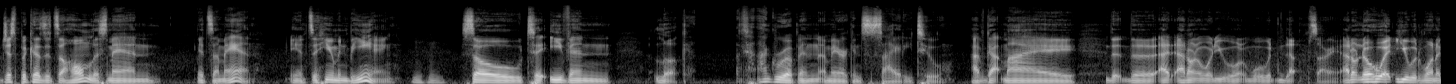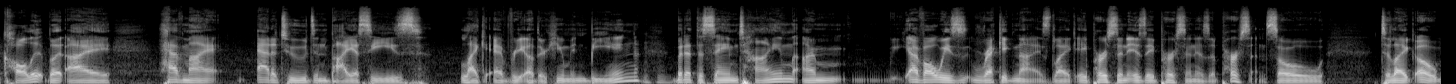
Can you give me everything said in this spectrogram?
just because it's a homeless man, it's a man. It's a human being. So to even look, I grew up in American society too. I've got my the the I, I don't know what you would, would no, sorry I don't know what you would want to call it, but I have my attitudes and biases like every other human being. Mm-hmm. But at the same time, I'm I've always recognized like a person is a person is a person. So to like oh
